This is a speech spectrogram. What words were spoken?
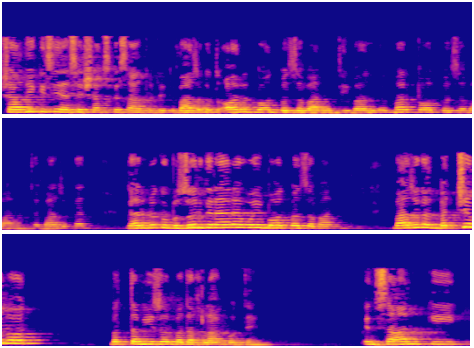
شادی کسی ایسے شخص کے ساتھ ہوتی ہے بعض اوقات عورت بہت بد زبان ہوتی ہے، بعض اوقات مرد بہت بد زبان ہوتا ہے، بعض اوقات گھر میں کوئی بزرگ رہ رہا ہے، وہی بہت بد زبان ہوتی ہے۔ بعض اوقات بچے بہت بدتمیز اور بد اخلاق ہوتے ہیں۔ انسان کی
